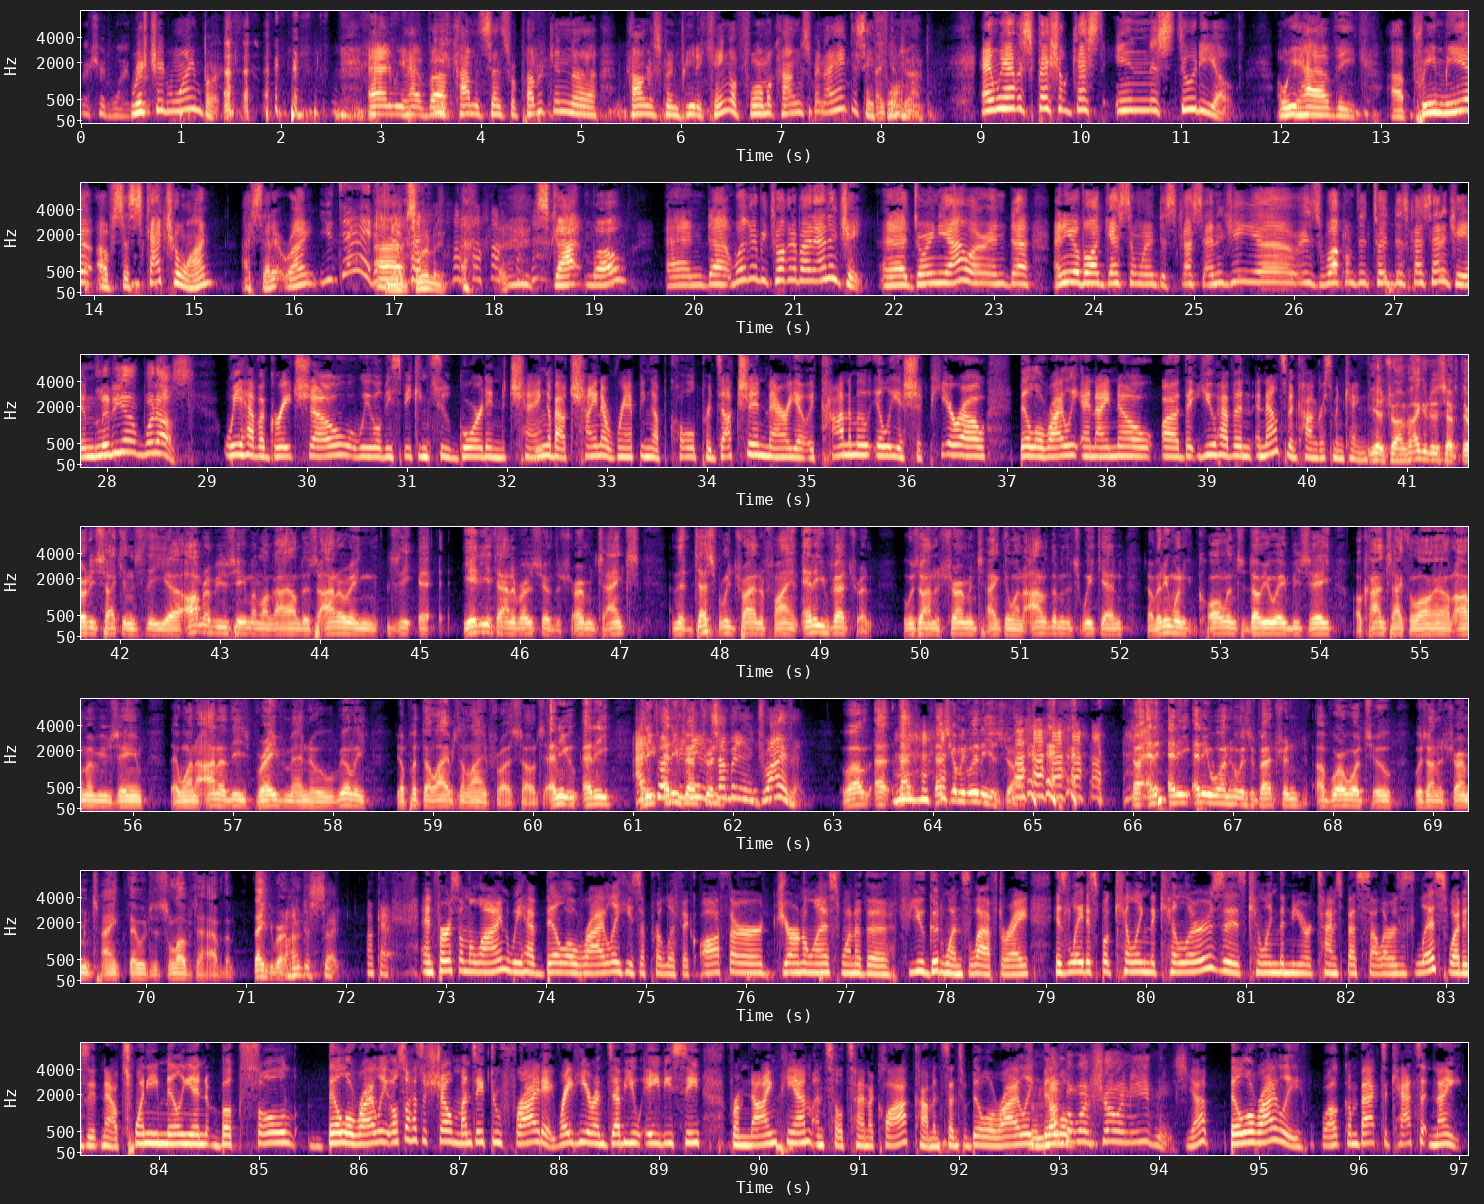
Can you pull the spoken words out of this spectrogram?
Richard Weinberg. Richard Weinberg. and we have uh, common sense Republican uh, Congressman Peter King, a former congressman. I hate to say Thank you, former. John. and we have a special guest in the studio. We have the uh, premier of Saskatchewan. I said it right. You did. Absolutely. Scott Moe. And uh, we're going to be talking about energy uh, during the hour. And uh, any of our guests that want to discuss energy uh, is welcome to, to discuss energy. And Lydia, what else? We have a great show. We will be speaking to Gordon Chang about China ramping up coal production, Mario Economou, Ilya Shapiro, Bill O'Reilly, and I know uh, that you have an announcement, Congressman King. Yeah, John, if I could just have 30 seconds. The uh, Armor Museum in Long Island is honoring the, uh, the 80th anniversary of the Sherman tanks, and they're desperately trying to find any veteran who was on a Sherman tank. They want to honor them this weekend. So if anyone can call into WABC or contact the Long Island Armor Museum, they want to honor these brave men who really you know, put their lives in line for us. So it's any any I any, any veteran. somebody to drive it. Well, uh, that, that's going to be Lydia's job. no, any, any, anyone who was a veteran of World War II was on a Sherman tank, they would just love to have them. Thank you very much. Understood. Okay. And first on the line, we have Bill O'Reilly. He's a prolific author, journalist, one of the few good ones left, right? His latest book, Killing the Killers, is killing the New York Times bestsellers list. What is it now? 20 million books sold. Bill O'Reilly also has a show Monday through Friday right here on WABC from 9 p.m. until 10 o'clock. Common Sense with Bill O'Reilly. The Bill number O- one show in the evenings. Yep. Bill O'Reilly. Welcome back to Cats at Night.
